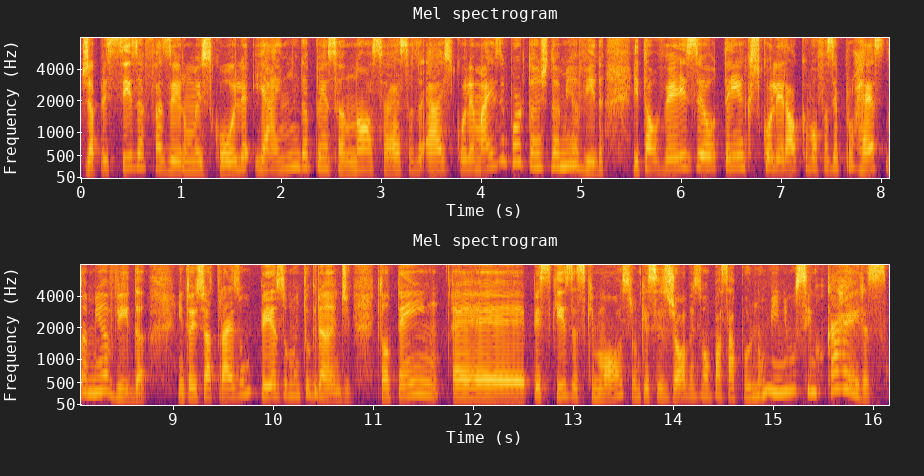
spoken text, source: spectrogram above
já precisa fazer uma escolha e ainda pensando, nossa, essa é a escolha mais importante da minha vida. E talvez eu tenha que escolher algo que eu vou fazer para o resto da minha vida. Então, isso já traz um peso muito grande. Então, tem é, pesquisas que mostram que esses jovens vão passar por, no mínimo, cinco carreiras.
